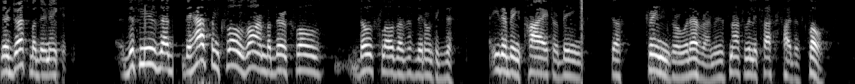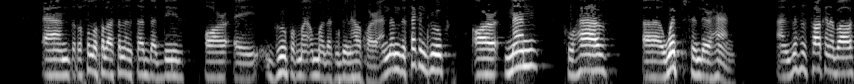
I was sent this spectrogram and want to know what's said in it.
They're dressed but they're naked. This means that they have some clothes on, but they're clothes, those clothes as if they don't exist. Either being tight or being just strings or whatever. I mean, it's not really classified as clothes. And Rasulullah ﷺ said that these are a group of my ummah that will be in hellfire. And then the second group are men who have uh, whips in their hand. And this is talking about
